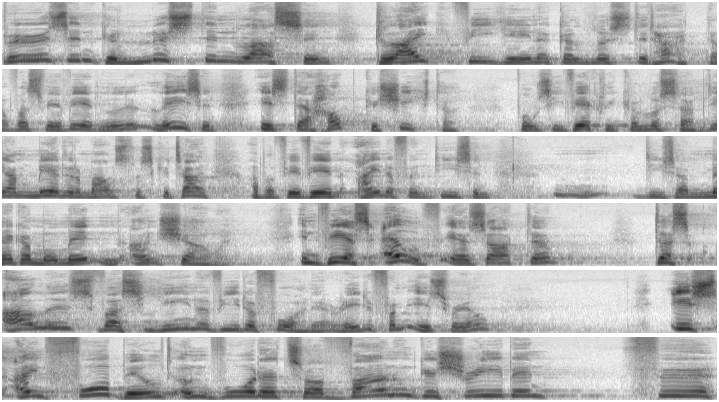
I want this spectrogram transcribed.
Bösen gelüsten lassen, gleich wie jener gelüstet hat. Na, was wir werden lesen, ist der Hauptgeschichte wo sie wirklich Lust haben. Die haben mehrere Mal das getan, aber wir werden einer von diesen, dieser Mega-Momenten anschauen. In Vers 11, er sagte, dass alles, was jener widerfuhr, er redet von Israel, ist ein Vorbild und wurde zur Warnung geschrieben für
